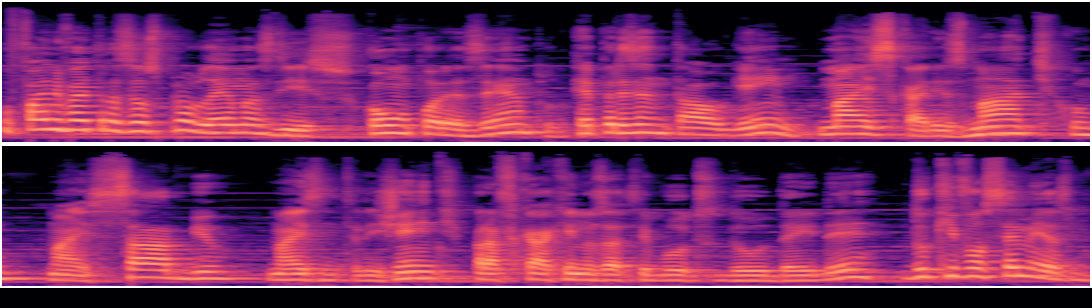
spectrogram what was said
O Fine vai trazer os problemas disso, como por exemplo, representar alguém mais carismático, mais sábio, mais inteligente, para ficar aqui nos atributos do D&D, do que você mesmo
